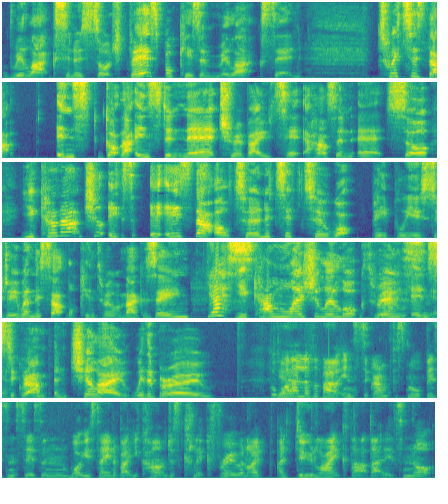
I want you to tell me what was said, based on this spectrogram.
relaxing as such. Facebook isn't relaxing. Twitter's that inst- got that instant nature about it, hasn't it? So you can actually, it's it is that alternative to what people used to do when they sat looking through a magazine. Yes. you can leisurely look through Yes. Yeah. Instagram and chill out with a brew. But what I love about Instagram for small businesses and what you're saying about you can't just click through, and I, I do like that, that it's not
